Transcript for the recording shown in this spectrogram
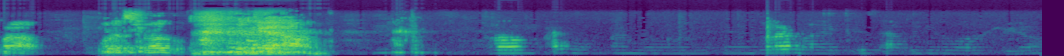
Wow, what a struggle. Yeah. Um, I don't, and what I like is that we get a lot of freedom,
